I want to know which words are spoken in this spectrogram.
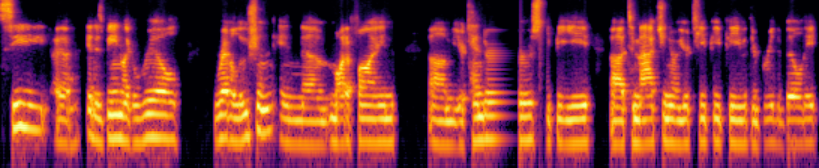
see uh, it as being like a real revolution in um, modifying your tenders, PPE, uh, to match, you know, your TPP with your breathability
